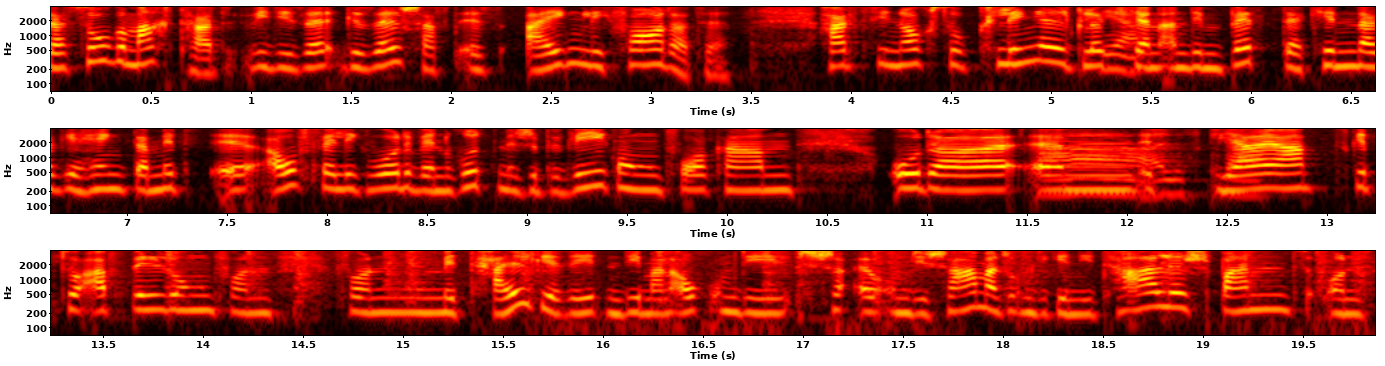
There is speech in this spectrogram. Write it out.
das so gemacht hat, wie die Se- Gesellschaft es eigentlich forderte, hat sie noch so Klingelglöckchen Ja. an dem Bett der Kinder gehängt, damit äh, auffällig wurde, wenn rhythmische Bewegungen vorkamen. Oder ähm, Ah, es, ja, ja, es gibt so Abbildungen von von Metallgeräten, die man auch um die äh, um die Scham, also um die Genitale spannt und,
